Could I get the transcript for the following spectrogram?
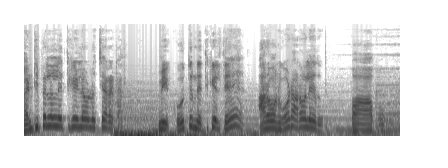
చంటి పిల్లల్ని ఎత్తుకెళ్ళే వాళ్ళు వచ్చారట. మీ కూతుర్ని ఎత్తుకెళ్తే అరవను కూడా అరవలేదు. పాపం.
